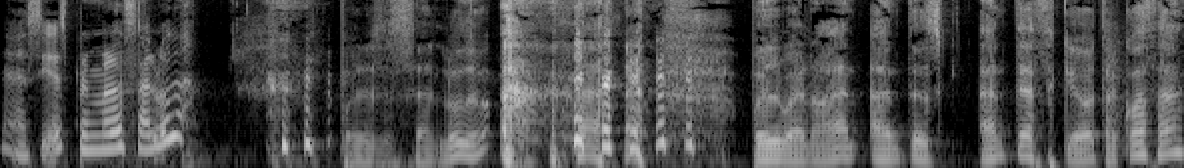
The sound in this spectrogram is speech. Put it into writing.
Así es, primero saluda. Pues saludo. pues bueno, an- antes, antes que otra cosa,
